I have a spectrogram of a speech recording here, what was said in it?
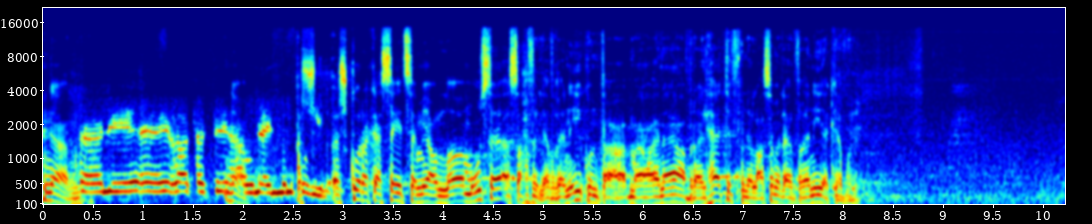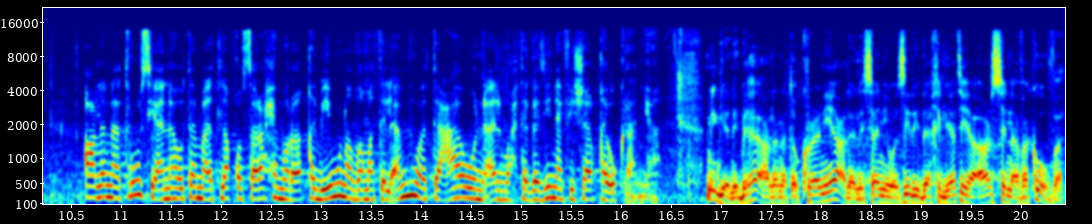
نعم. لإغاثة نعم. هؤلاء المنقذين أشكرك السيد سميع الله موسى الصحفي الأفغاني كنت معنا عبر الهاتف من العاصمة الأفغانية كابول أعلنت روسيا أنه تم إطلاق سراح مراقبي منظمة الأمن والتعاون المحتجزين في شرق أوكرانيا. من جانبها أعلنت أوكرانيا على لسان وزير داخليتها أرسن أفاكوفا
